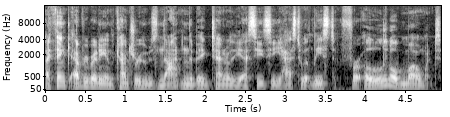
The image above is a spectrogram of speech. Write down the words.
I think everybody in the country who's not in the Big Ten or the SEC has to, at least for a little moment,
